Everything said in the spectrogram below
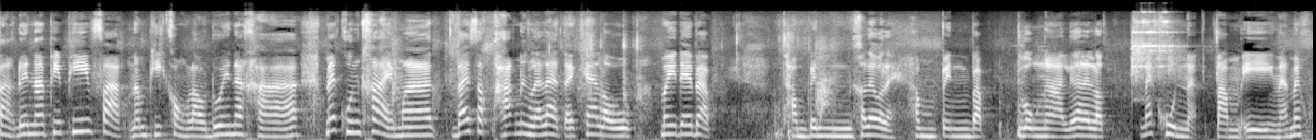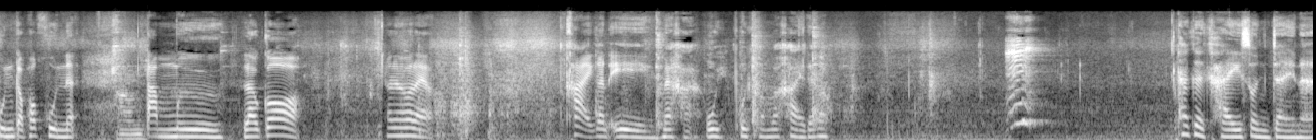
ฝากด้วยนะพี่ๆ ฝากน้ำพริกของเราด้วยนะคะ แม่คุณขายมาได้สักพักหนึ่งแล้วแหละ แต่แค่เราไม่ได้แบบทำเป็นเขาเรียกว่าอะไรทำเป็นแบบโรงงานหรืออะไรเรา แม่คุณอะตำเองนะแม่คุณกับพ่อคุณเนี่ยทำตำมือแล้วก็เขาเรียกว่าอะไรอะขายกันเองนะคะ อุ้ยพูดคำว่าขายได้หรอถ้าเกิดใครสนใจนะ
